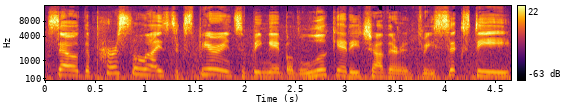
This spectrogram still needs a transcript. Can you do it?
so the personalized experience of being able to look at each other in 360,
